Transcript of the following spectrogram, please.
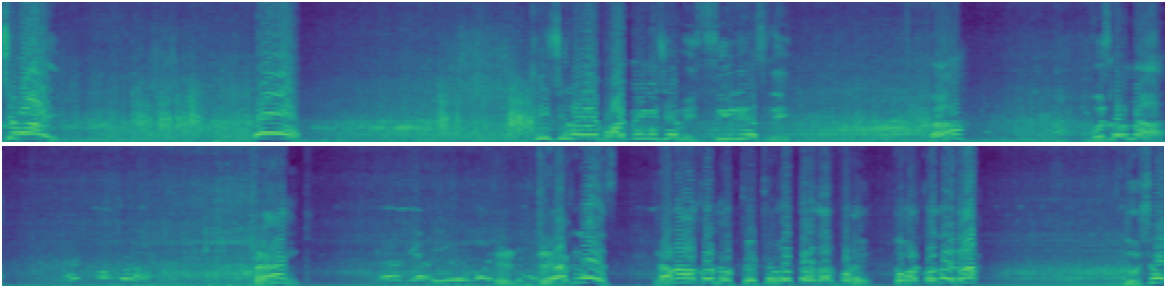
করছে ভাই। ও! কি ছিল ভাই? ভয় পেয়ে গেছি আমি সিরিয়াসলি হ্যাঁ? বুঝলাম না। ফ্র্যাঙ্ক ড্র্যাগ রেস না না, এখন পেট্রোল করতে হবে তারপরে। তোমার কত এটা? দুশো?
